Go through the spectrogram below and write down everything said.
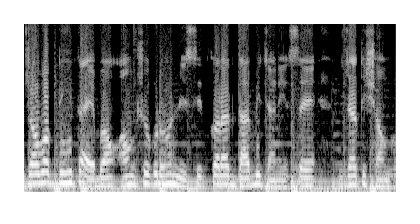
জবাবদিহিতা এবং অংশগ্রহণ নিশ্চিত করার দাবি জানিয়েছে জাতিসংঘ।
